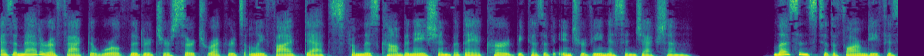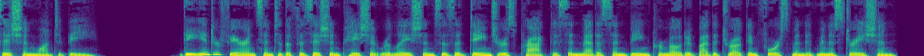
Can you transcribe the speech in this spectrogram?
As a matter of fact, the world literature search records only five deaths from this combination, but they occurred because of intravenous injection. Lessons to the PharmD physician want to be The interference into the physician patient relations is a dangerous practice in medicine being promoted by the Drug Enforcement Administration,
